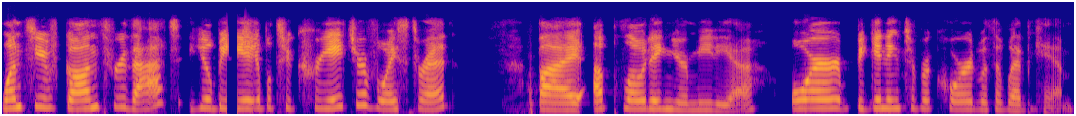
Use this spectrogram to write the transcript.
Once you've gone through that, you'll be able to create your VoiceThread by uploading your media or beginning to record with a webcam.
